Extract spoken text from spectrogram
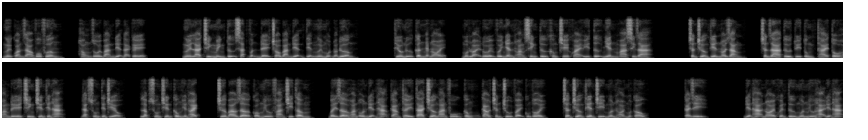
ngươi quản giáo vô phương, hỏng rồi bản điện đại kế. Ngươi là chính mình tự sát vẫn để cho bản điện tiễn ngươi một đoạn đường. Thiếu nữ cân nhắc nói, một loại đối với nhân hoàng sinh tử khống chế khoái ý tự nhiên mà sinh ra. Trần trường tiên nói rằng, trần gia từ tùy tùng thái tổ hoàng đế chinh chiến thiên hạ, đặt xuống tiền triều lập xuống chiến công hiển hách, chưa bao giờ có mưu phản chi tâm, bây giờ hoàn ôn điện hạ cảm thấy ta trường an phủ công cao chấn chủ vậy cũng thôi, trần trường thiên chỉ muốn hỏi một câu. Cái gì? Điện hạ nói khuyển tử muốn mưu hại điện hạ,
